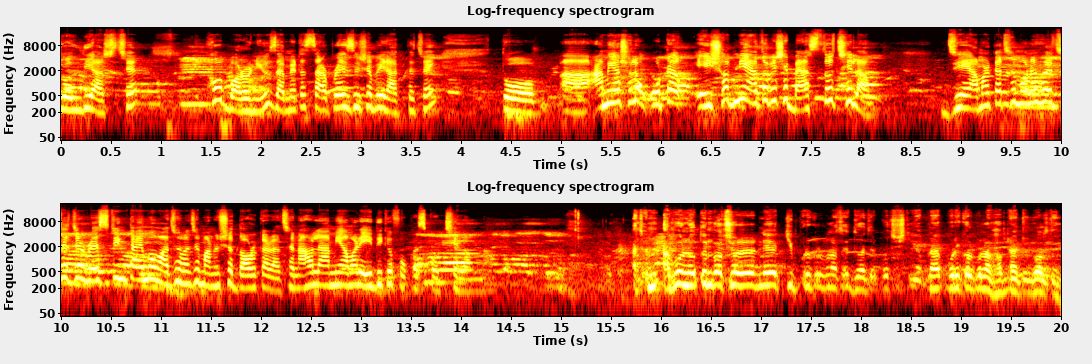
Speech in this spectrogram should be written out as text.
জলদি আসছে। খুব বড় নিউজ আমি একটা সারপ্রাইজ হিসেবেই রাখতে চাই। তো আমি আসলে ওটা এইসব নিয়ে এত বেশি ব্যস্ত ছিলাম যে আমার কাছে মনে হয়েছে যে রেস্টিং টাইমও মাঝে মাঝে মানুষের দরকার আছে না হলে আমি আমার এই দিকে ফোকাস করছিলাম না। আচ্ছা আপু নতুন বছরের নিয়ে কি পরিকল্পনা আছে? দু হাজার পঁচিশ নিয়ে আপনার পরিকল্পনা ভাবনা একটু বলতেন।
